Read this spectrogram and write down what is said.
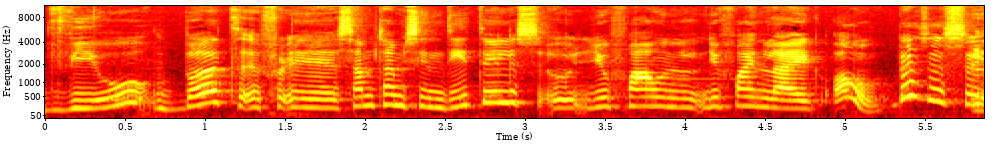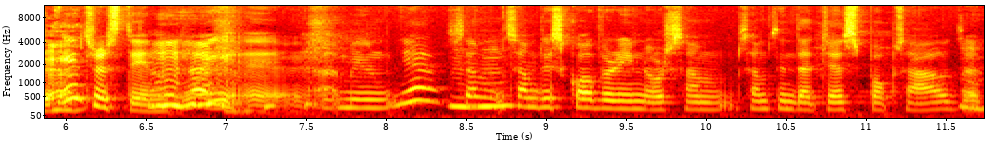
view, but uh, for, uh, sometimes in details uh, you found you find like, oh, this is uh, Yeah. interesting. Like, uh, I mean, yeah, some some discovering or some something that just pops out that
